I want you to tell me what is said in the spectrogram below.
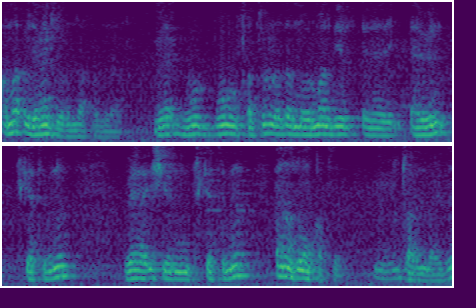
Ama ödemek zorunda kaldılar. Ve bu, bu faturalarda normal bir e, evin tüketiminin veya iş yerinin tüketiminin en az 10 katı tutarındaydı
